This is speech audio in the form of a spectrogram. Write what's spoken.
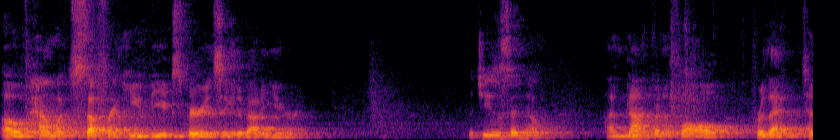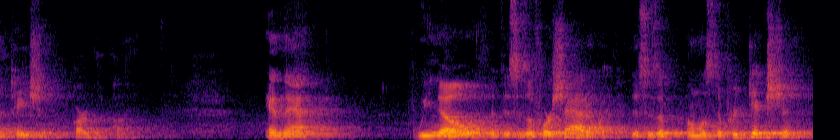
of how much suffering he would be experiencing in about a year. But Jesus said, No, I'm not going to fall for that temptation, pardon the pun. And that we know that this is a foreshadowing. This is a, almost a prediction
